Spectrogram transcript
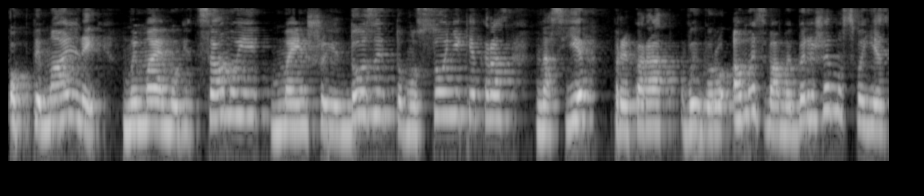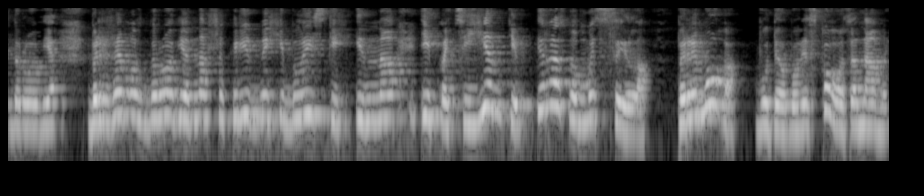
оптимальний ми маємо від самої меншої першої дози, тому Сонік якраз в нас є препарат вибору. А ми з вами бережемо своє здоров'я, бережемо здоров'я наших рідних і близьких, і на і пацієнтів, і разом ми сила. Перемога буде обов'язково за нами.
